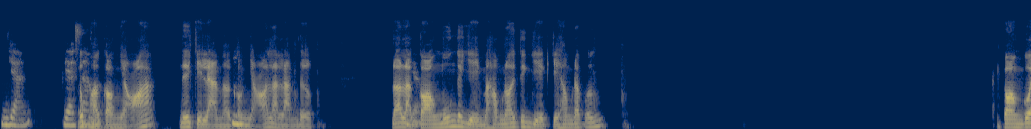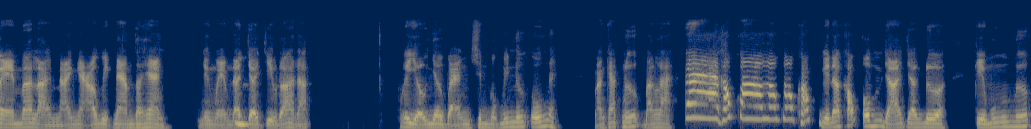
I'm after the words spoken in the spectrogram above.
dạ, dạ lúc sao? hồi còn nhỏ nếu chị làm hồi Ừ. còn nhỏ là làm được đó là Dạ. con muốn cái gì mà không nói tiếng Việt chị không đáp ứng con của em á, là lại ngà ở Việt Nam thôi ha. Nhưng mà em đã Ừ. chơi chiêu đó rồi đó. Ví dụ như bạn xin một miếng nước uống này bạn khát nước bạn la "À, khóc khóc khóc khóc gì đó khóc um dạ chân đưa kêu muốn uống nước.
